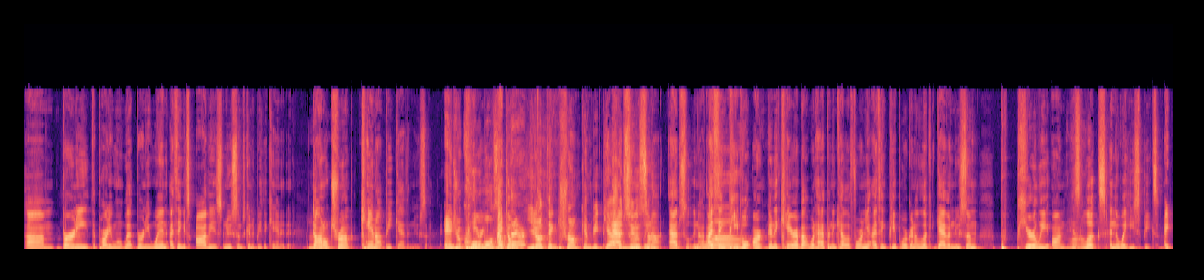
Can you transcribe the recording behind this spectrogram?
Um, Bernie, the party won't let Bernie win. I think it's obvious Newsom's going to be the candidate. Donald Trump cannot beat Gavin Newsom. Andrew Period. Cuomo's I up don't- there. You don't think Trump can beat Gavin Newsom? Absolutely Newsom? not. Absolutely not. I think people aren't going to care about what happened in California. I think people are going to look at Gavin Newsom p- purely on his looks and the way he speaks. I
